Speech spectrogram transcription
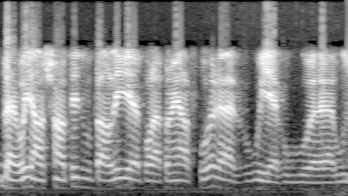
Ben oui, enchanté de vous parler euh, pour la première fois, là, à vous et à vous, euh, à vos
